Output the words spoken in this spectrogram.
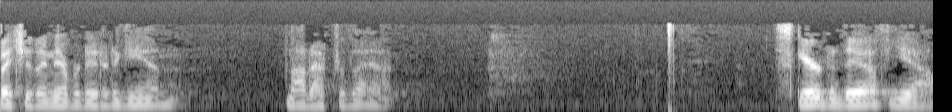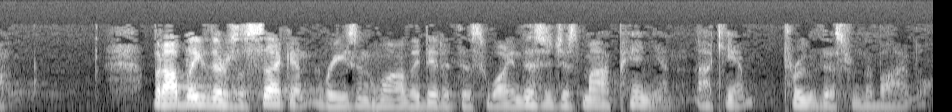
bet you they never did it again. Not after that. Scared to death? Yeah. But I believe there's a second reason why they did it this way, and this is just my opinion. I can't prove this from the Bible.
